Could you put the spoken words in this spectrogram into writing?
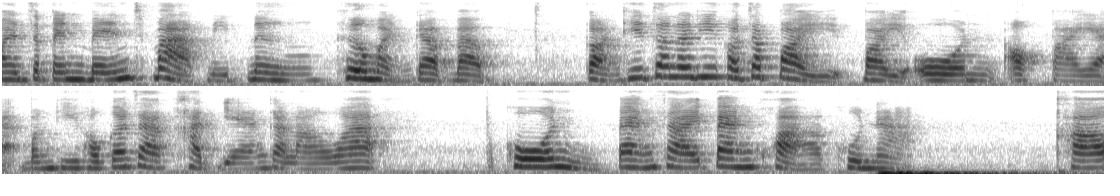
มันจะเป็นเบนช์มาร์กนิดนึง คือเหมือนกับแบบก่อนที่เจ้าหน้าที่เขาจะปล่อยปล่อยโอนออกไปอะ่ะ บางทีเขาก็จะขัดแย้งกับเราว่า คุณแปลงซ้ายแปลงขวาคุณอะ่ะเขา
